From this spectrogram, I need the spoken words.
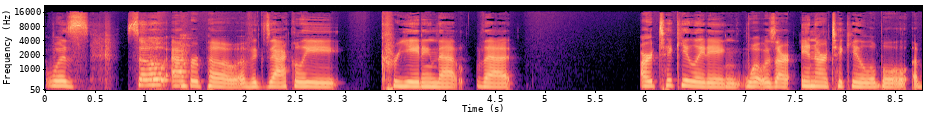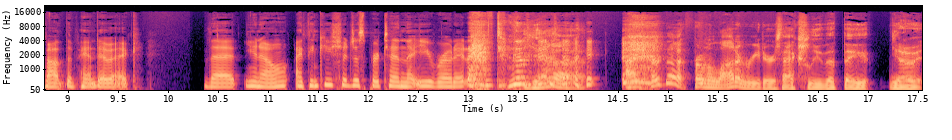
was so apropos of exactly creating that that articulating what was our inarticulable about the pandemic that you know i think you should just pretend that you wrote it after the Yeah. pandemic I've heard that from a lot of readers actually that they, you know,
